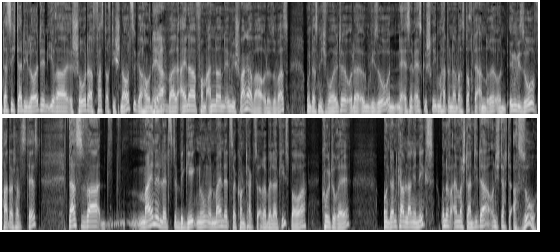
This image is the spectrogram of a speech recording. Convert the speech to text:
dass sich da die Leute in ihrer Show da fast auf die Schnauze gehauen hätten, Ja. weil einer vom anderen irgendwie schwanger war oder sowas und das nicht wollte oder irgendwie so und eine SMS geschrieben hat und dann war es doch der andere und irgendwie so, Vaterschaftstest. Das war meine letzte Begegnung und mein letzter Kontakt zu Arabella Kiesbauer, kulturell. Und dann kam lange nix und auf einmal stand die da und ich dachte, ach so.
